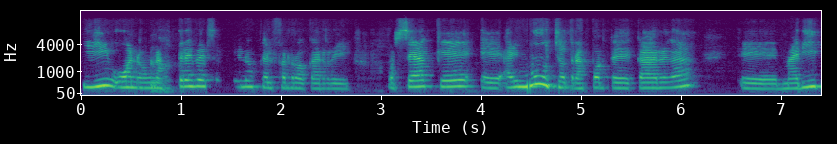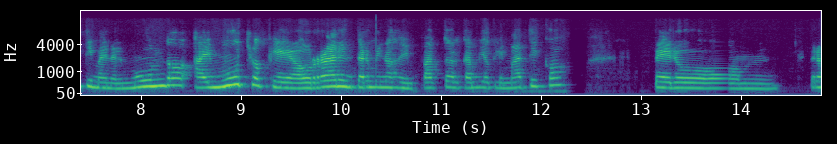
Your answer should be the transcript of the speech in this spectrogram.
Y bueno, unas 3 veces menos que el ferrocarril. O sea que eh, hay mucho transporte de carga eh, marítima en el mundo. Hay mucho que ahorrar en términos de impacto del cambio climático, pero, mm, pero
